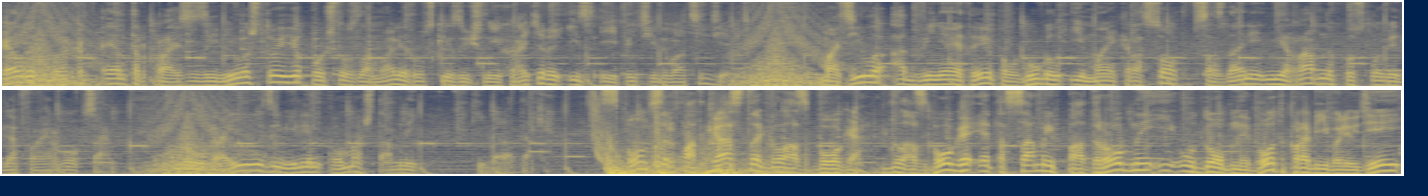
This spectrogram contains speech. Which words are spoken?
Hewlett Packard Enterprise заявила, что ее почту взломали русскоязычные хакеры из APT-29. Mozilla обвиняет Apple, Google и Microsoft в создании неравных условий для Firefox. На Украине заявили о масштабной кибератаке. Спонсор подкаста Глаз Бога. Глаз Бога это самый подробный и удобный бот пробива людей,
